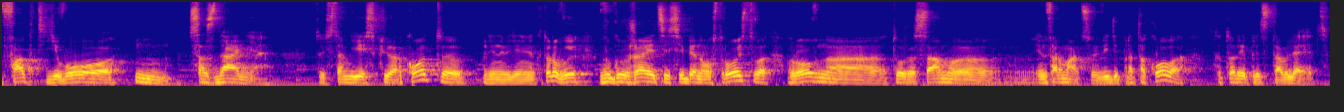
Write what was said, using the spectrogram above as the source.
факт его м, создания. То есть там есть QR-код, э, при наведении на который вы выгружаете себе на устройство ровно ту же самую информацию в виде протокола, который представляется.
